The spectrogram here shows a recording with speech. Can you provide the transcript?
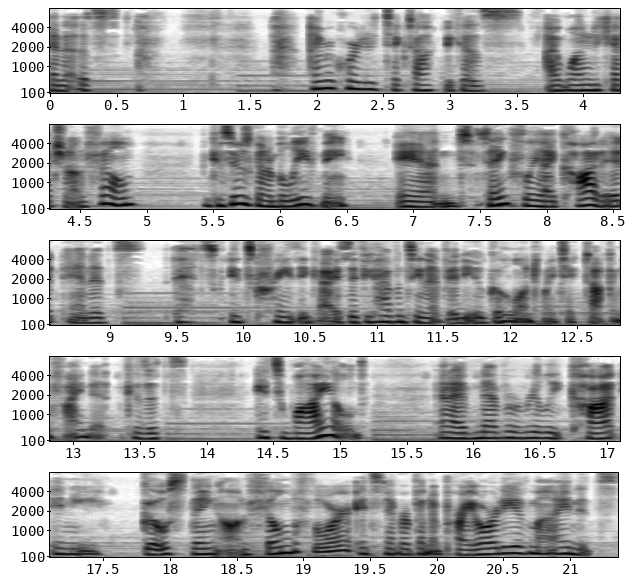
and it's I recorded TikTok because I wanted to catch it on film because who's going to believe me? And thankfully I caught it and it's it's it's crazy guys. If you haven't seen that video, go onto my TikTok and find it because it's it's wild. And I've never really caught any ghost thing on film before. It's never been a priority of mine. It's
